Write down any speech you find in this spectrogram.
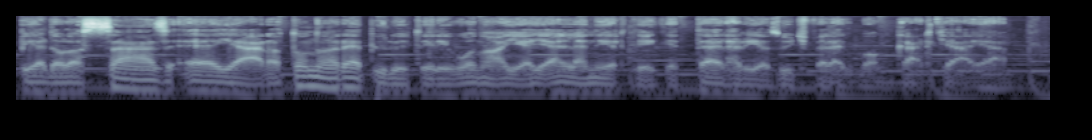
például a 100 eljárat járaton a repülőtéri vonaljegy ellenértékét terheli az ügyfelek bankkártyáján.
